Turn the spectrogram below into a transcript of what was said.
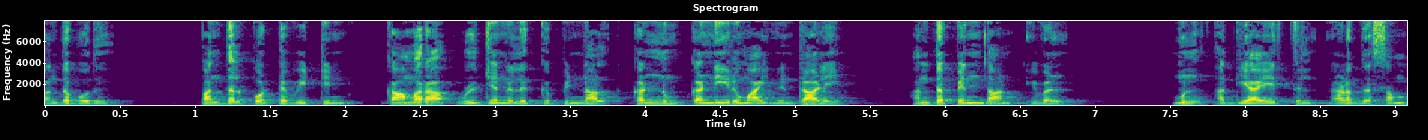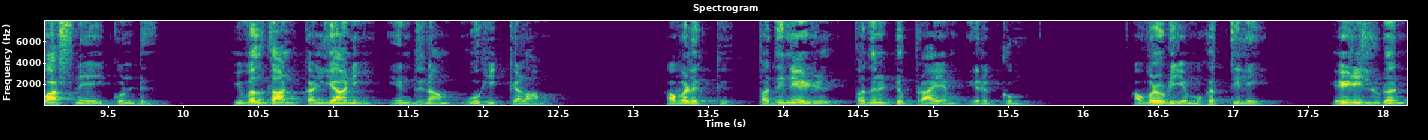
வந்தபோது பந்தல் போட்ட வீட்டின் காமரா உள்ஜன்னலுக்கு பின்னால் கண்ணும் கண்ணீருமாய் நின்றாளே அந்த பெண்தான் இவள். முன் அத்தியாயத்தில் நடந்த சம்பாஷணையைக் கொண்டு இவள்தான் கல்யாணி என்று நாம் ஊகிக்கலாம். அவளுக்கு பதினேழு பதினெட்டு பிராயம் இருக்கும். அவளுடைய முகத்திலே எழிலுடன்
